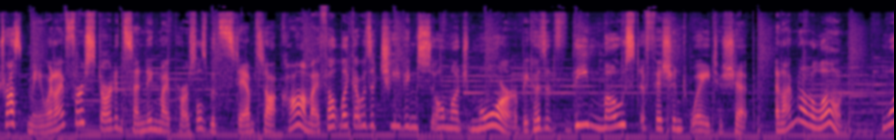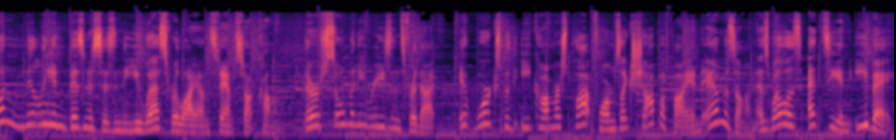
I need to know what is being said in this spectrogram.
Trust me, when I first started sending my parcels with Stamps.com, I felt like I was achieving so much more because it's the most efficient way to ship. And I'm not alone. One million businesses in the US rely on Stamps.com. There are so many reasons for that. It works with e commerce platforms like Shopify and Amazon, as well as Etsy and eBay.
